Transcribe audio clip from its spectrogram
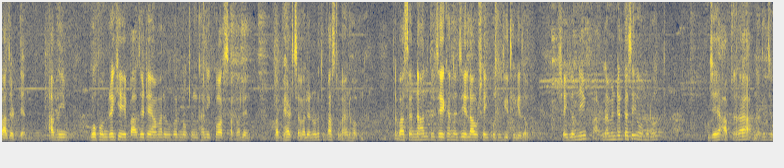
বাজেট দেন। আপনি গোপন রেখে বাজেটে আমার উপর নতুন খানিক কর চাপালেন বা ভ্যাট চাপালেন, ওটা তো বাস্তবায়ন হবে না। তো বাস্তবায়ন না হলে তো যেখানে যে লাও সেই কদুতি থেকে যাব। সেই জন্যেই পার্লামেন্টের কাছেই অনুরোধ যে আপনারা, আপনাদের যে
